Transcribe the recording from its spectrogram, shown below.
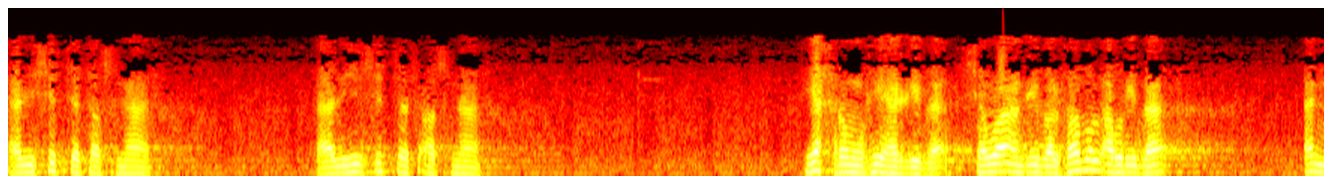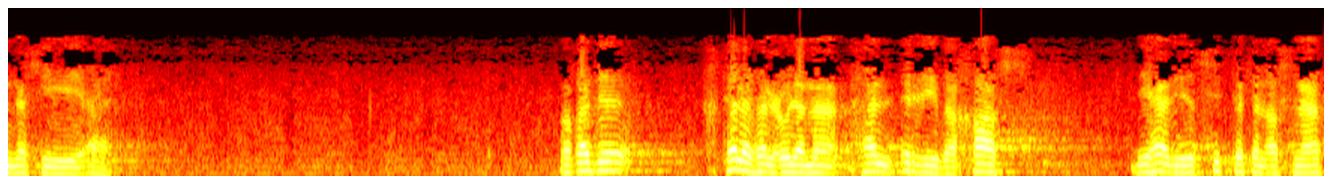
هذه ستة أصناف. هذه ستة أصناف. يحرم فيها الربا سواء ربا الفضل أو ربا النسيئة. وقد اختلف العلماء هل الربا خاص بهذه الستة الأصناف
